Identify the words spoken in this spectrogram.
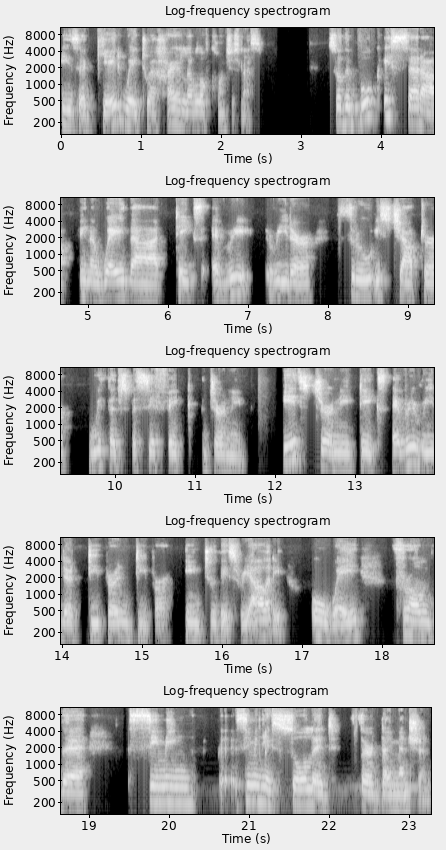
is a gateway to a higher level of consciousness so the book is set up in a way that takes every reader through each chapter with a specific journey each journey takes every reader deeper and deeper into this reality, away from the seeming, seemingly solid third dimension.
